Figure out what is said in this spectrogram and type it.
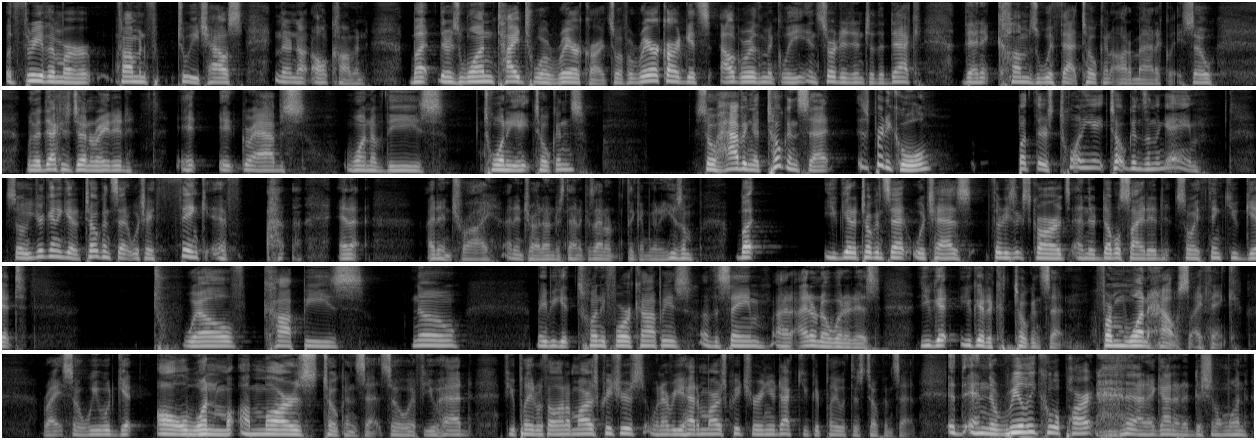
three of them are common to each house, and they're not all common. But there's one tied to a rare card. So if a rare card gets algorithmically inserted into the deck, then it comes with that token automatically. So when the deck is generated, it it grabs one of these 28 tokens. So having a token set is pretty cool, but there's 28 tokens in the game. So you're going to get a token set, which I think if, and I, I didn't try, I didn't try to understand it because I don't think I'm going to use them, but you get a token set which has 36 cards and they're double sided. So I think you get 12 copies. No, maybe get 24 copies of the same. I, I don't know what it is. You get you get a token set from one house, I think, right? So we would get all one a Mars token set. So if you had if you played with a lot of Mars creatures, whenever you had a Mars creature in your deck, you could play with this token set. And the really cool part, and I got an additional one,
